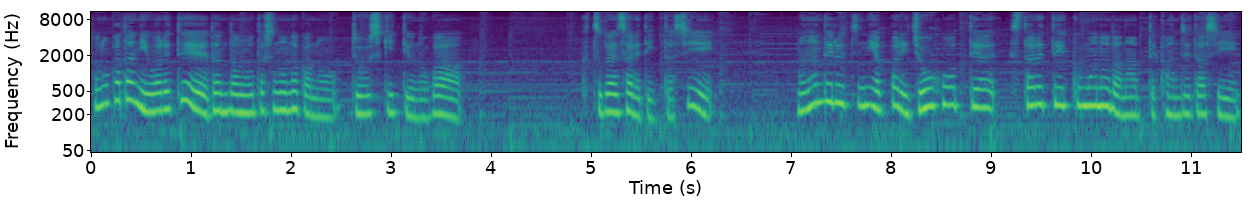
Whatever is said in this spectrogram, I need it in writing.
その方に言われてだんだん私の中の常識っていうのが覆されていったし学んでるうちにやっぱり情報って廃れていくものだなって感じたし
